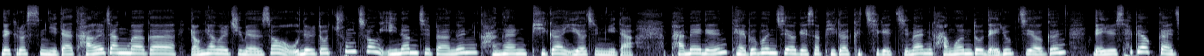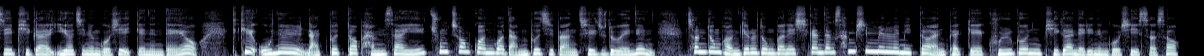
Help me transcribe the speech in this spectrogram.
네, 그렇습니다. 가을 장마가 영향을 주면서 오늘도 충청 이남 지방은 강한 비가 이어집니다. 밤에는 대부분 지역에서 비가 그치겠지만 강원도 내륙 지역은 내일 새벽까지 비가 이어지는 곳이 있겠는데요. 특히 오늘 낮부터 밤 사이 충청권과 남부 지방, 제주도에는 천둥 번개를 동반해 시간당 30mm 안팎의 굵은 비가 내리는 곳이 있어서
